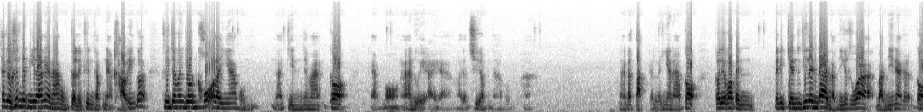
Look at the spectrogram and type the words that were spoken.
ถ้าเกิดขึ้นเม็ดนี้แล้วเนี่ยนะผมเกิดอะไรขึ้นครับเนี่ยขาวเองก็คือจะมาโยนโคอะไรเงี้ยผมนะกินใช่ไหมก็แอบมองนะดู AI อะเราจะเชื่อมนะครับผมอ่านะก็ตัดกันอะไรเงี้ยนะครับ ก็ก็เรียกว่าเป็นเป็นอีกเกมนึงที่เล่นได้แบบนี้ก็คือว่าแบบนี้เนี่ยก็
